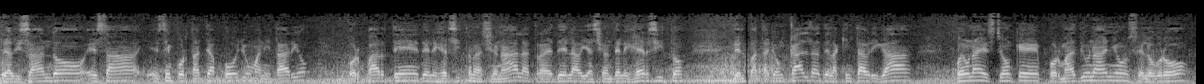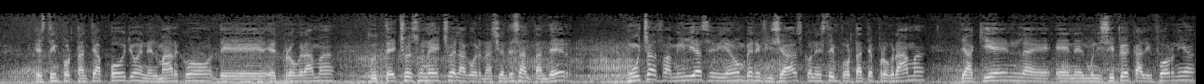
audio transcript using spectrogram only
realizando esta, este importante apoyo humanitario por parte del Ejército Nacional a través de la aviación del Ejército, del Batallón Caldas, de la Quinta Brigada. Fue una gestión que por más de un año se logró este importante apoyo en el marco del programa Tu Techo es un Hecho de la Gobernación de Santander. Muchas familias se vieron beneficiadas con este importante programa y aquí en, en el municipio de California,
